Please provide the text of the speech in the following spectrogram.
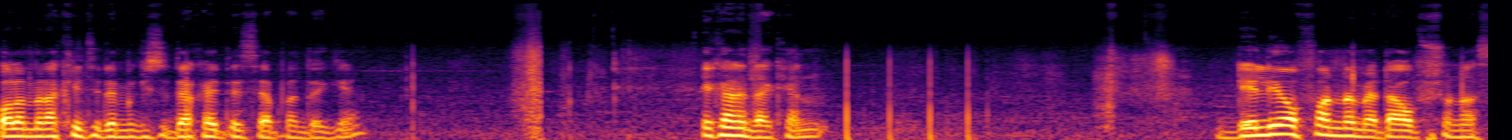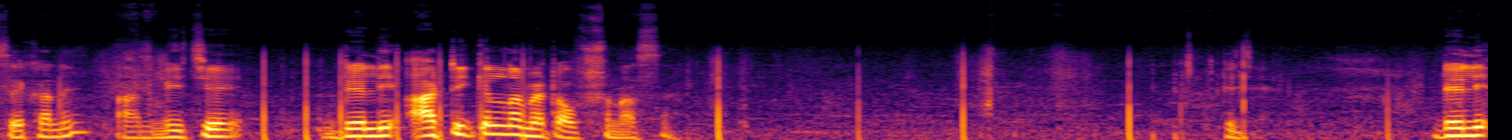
কলমে রাখিয়েছি আমি কিছু দেখাইতেছি আপনাদেরকে। এখানে দেখেন ডেলি অফার নামে একটা অপশন আছে এখানে, আর নিচে ডেলি আর্টিকেল নামে একটা অপশন আছে। এই যে ডেলি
